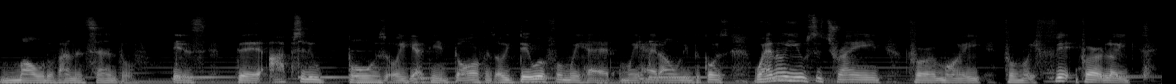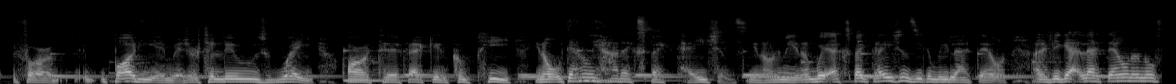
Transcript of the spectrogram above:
motive and incentive is the absolute buzz I get, the endorphins. I do it for my head and my head only because when I used to train for my for my fit for like for body image or to lose weight or to fucking compete. You know, then we had expectations, you know what I mean? And with expectations, you can be let down. And if you get let down enough,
